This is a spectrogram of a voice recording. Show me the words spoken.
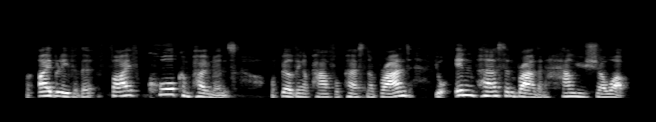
what I believe are the five core components of building a powerful personal brand, your in person brand, and how you show up.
